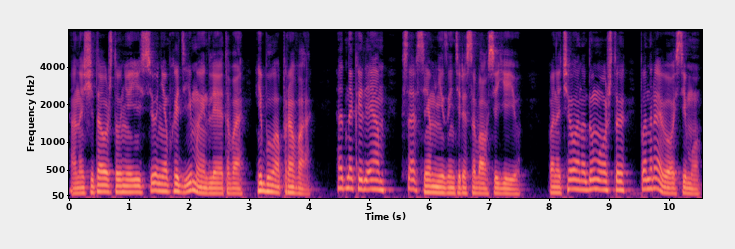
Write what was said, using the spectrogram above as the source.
она считала, что у нее есть все необходимое для этого, и была права. Однако Лиам совсем не заинтересовался ею. Поначалу она думала, что понравилось ему,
